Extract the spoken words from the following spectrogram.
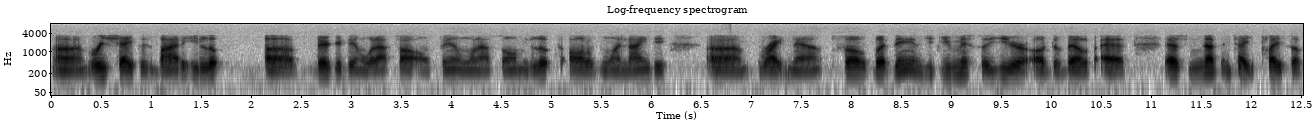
uh, reshape his body. He looked uh, bigger than what I saw on film when I saw him. He looked all of 190 uh, right now. So, but then you, you miss a year of develop as there's nothing take place of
